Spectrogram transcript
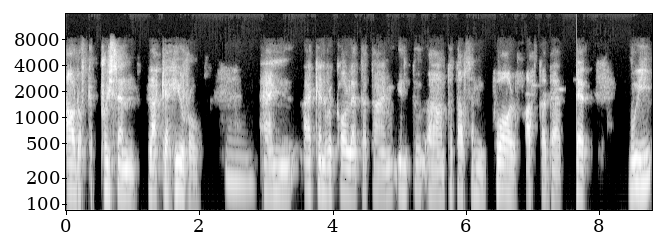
out of the prison like a hero. Mm. And I can recall at the time in uh, 2012, after that, that we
